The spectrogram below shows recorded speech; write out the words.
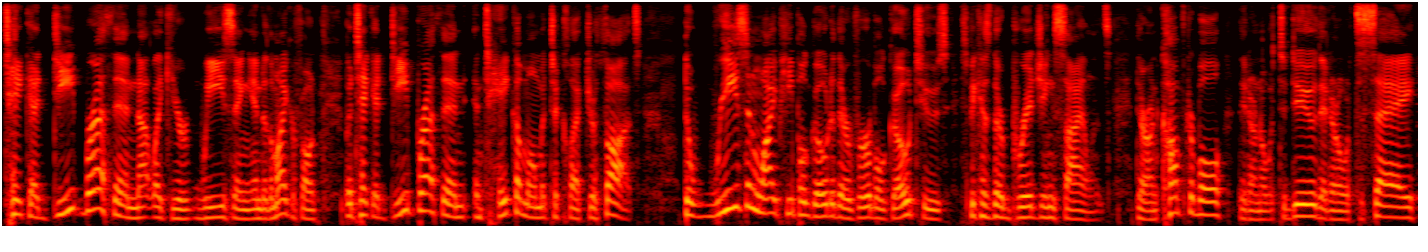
Take a deep breath in, not like you're wheezing into the microphone, but take a deep breath in and take a moment to collect your thoughts. The reason why people go to their verbal go tos is because they're bridging silence. They're uncomfortable, they don't know what to do, they don't know what to say,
